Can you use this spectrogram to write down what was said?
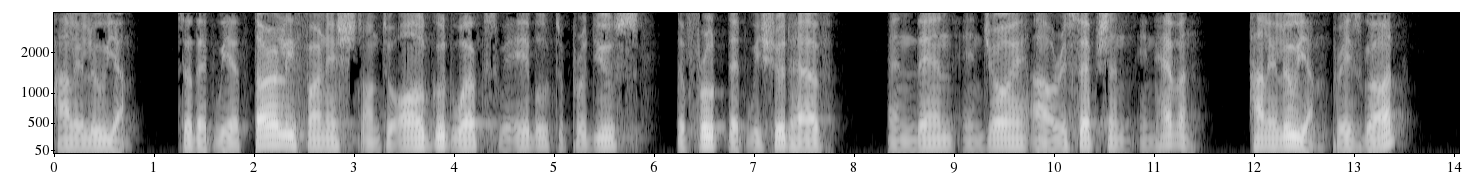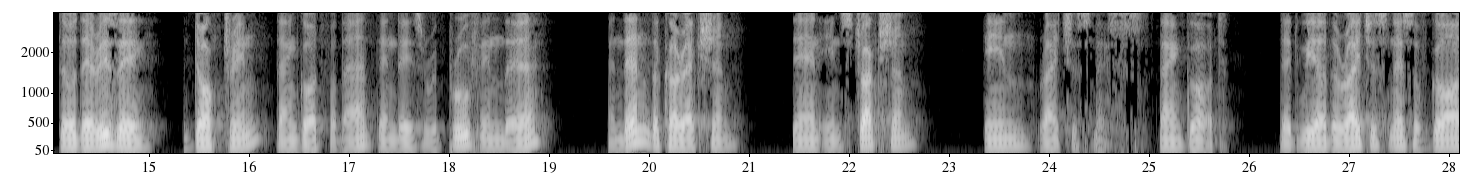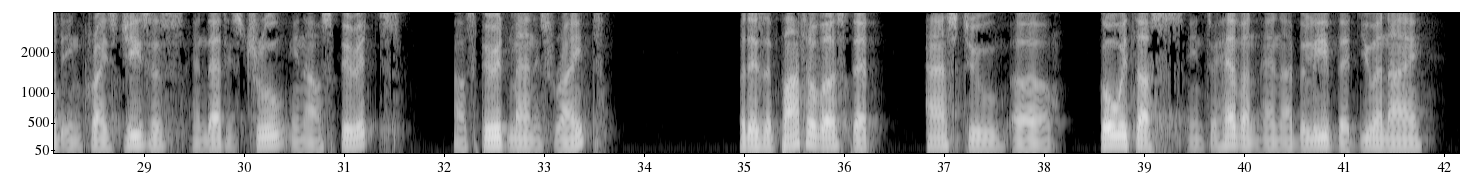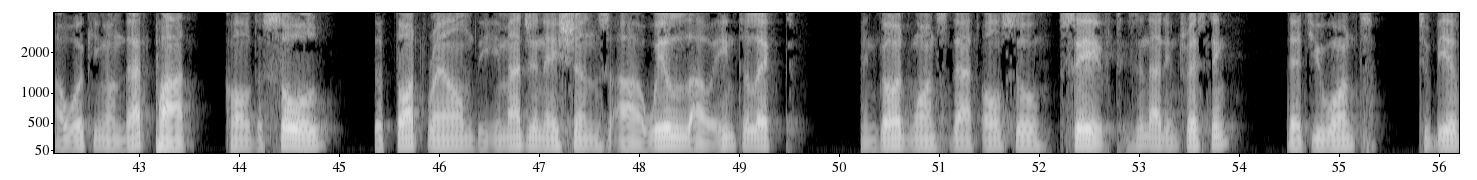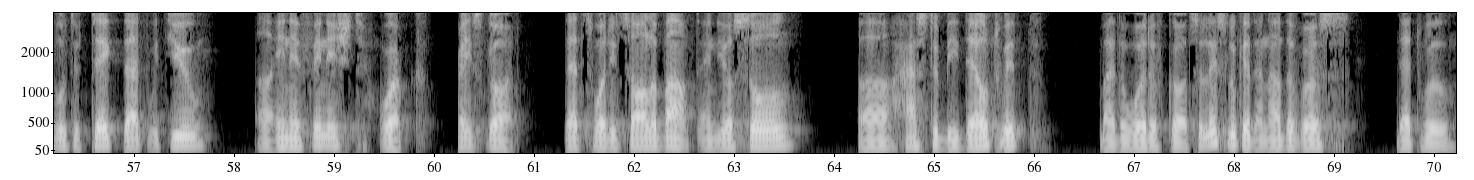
Hallelujah. So that we are thoroughly furnished unto all good works. We're able to produce the fruit that we should have and then enjoy our reception in heaven. Hallelujah. Praise God. So there is a doctrine. Thank God for that. Then there's reproof in there. And then the correction. Then instruction in righteousness. Thank God that we are the righteousness of God in Christ Jesus. And that is true in our spirits. Our spirit man is right. But there's a part of us that has to uh, go with us into heaven. And I believe that you and I are working on that part called the soul, the thought realm, the imaginations, our will, our intellect. And God wants that also saved. Isn't that interesting? That you want to be able to take that with you uh, in a finished work. Praise God. That's what it's all about. And your soul uh, has to be dealt with by the Word of God. So let's look at another verse that will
